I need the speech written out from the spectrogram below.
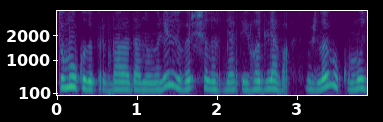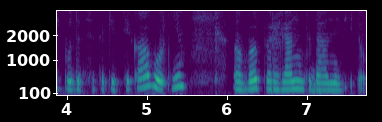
Тому, коли придбала дану валізу, вирішила зняти його для вас. Можливо, комусь буде все-таки цікаво і ви переглянете дане відео.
